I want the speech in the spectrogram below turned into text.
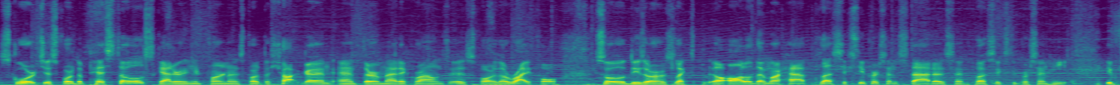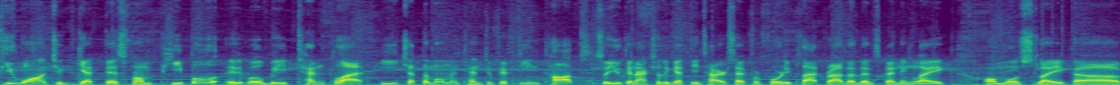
scorch is for the pistol, scattering inferno for the shotgun, and thermatic rounds is for the rifle. So these are like all of them are have plus 60% status and plus 60% heat. If you want to get this from people, it will be 10 plat each at the moment, 10 to 15 tops. So you can actually get the entire set for 40 plat rather than spending like almost like uh,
